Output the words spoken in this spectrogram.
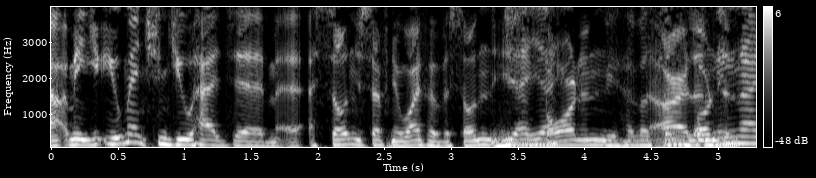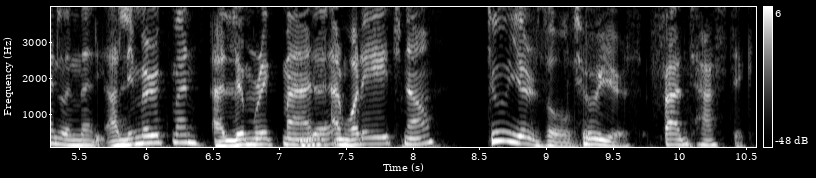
Uh, I mean, you, you mentioned you had um, a- son, yourself and your wife have a son in- Yeah, yeah. born in we have a son Ireland. born in Ireland, a Limerick man, a Limerick man. Yeah. And what age now? two years old. Two years, fantastic.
